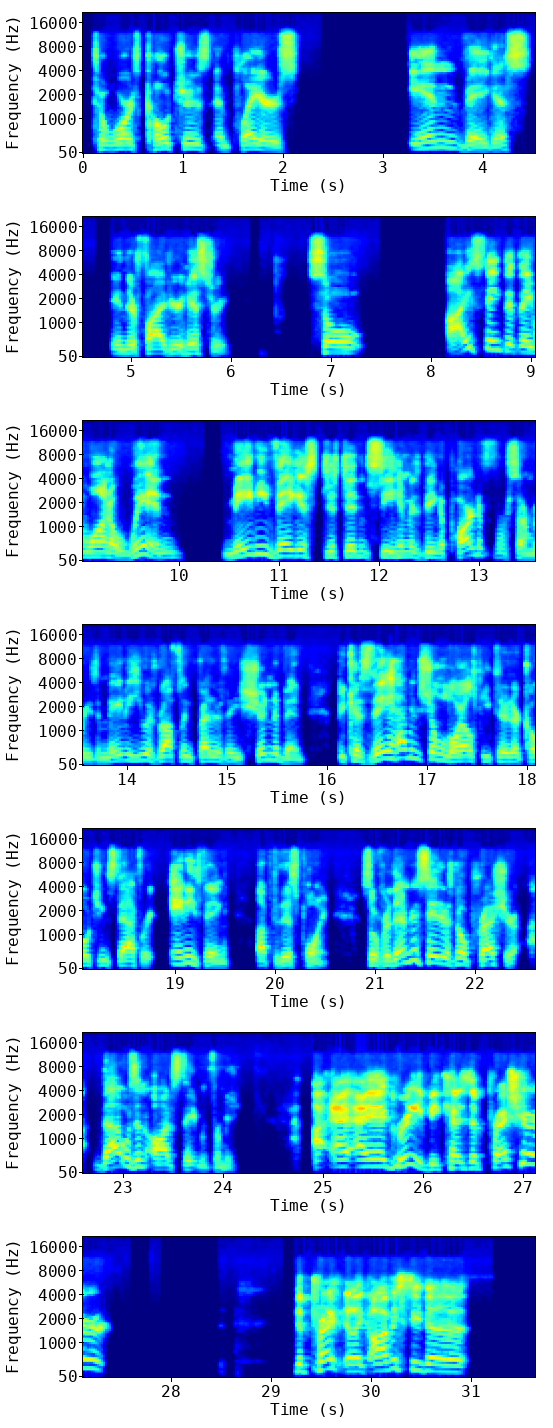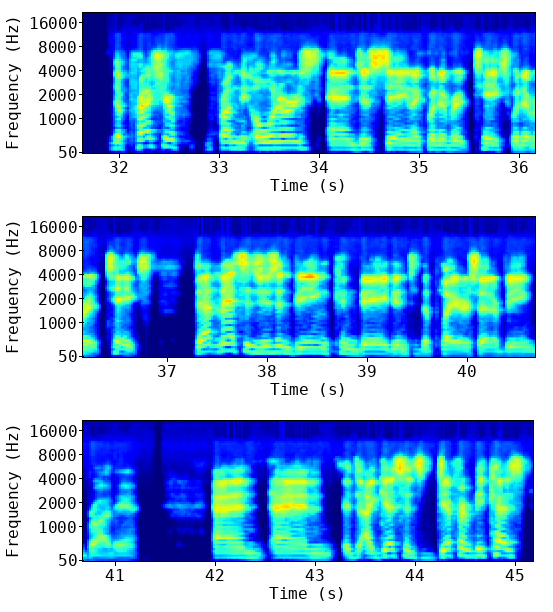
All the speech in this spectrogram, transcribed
towards coaches and players in Vegas in their five year history. So I think that they want to win. Maybe Vegas just didn't see him as being a part of for some reason. Maybe he was ruffling feathers that he shouldn't have been because they haven't shown loyalty to their coaching staff or anything up to this point. So for them to say there's no pressure, uh, that was an odd statement for me. I, I agree because the pressure, the pressure, like obviously the the pressure f- from the owners and just saying like whatever it takes, whatever it takes. that message isn't being conveyed into the players that are being brought in and and it, i guess it's different because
